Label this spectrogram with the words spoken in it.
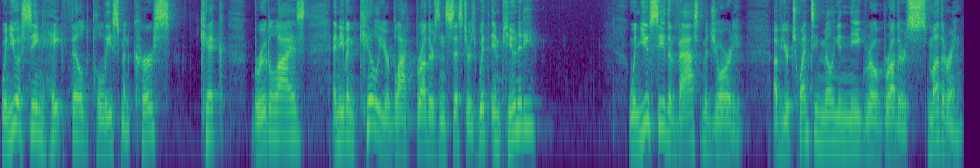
when you have seen hate filled policemen curse, kick, brutalize, and even kill your black brothers and sisters with impunity, when you see the vast majority of your 20 million Negro brothers smothering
